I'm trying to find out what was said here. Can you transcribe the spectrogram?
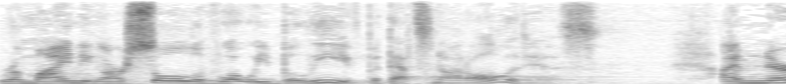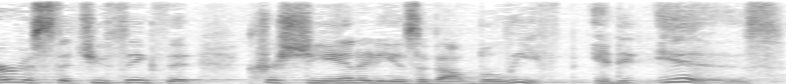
reminding our soul of what we believe, but that's not all it is. I'm nervous that you think that Christianity is about belief, and it is,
